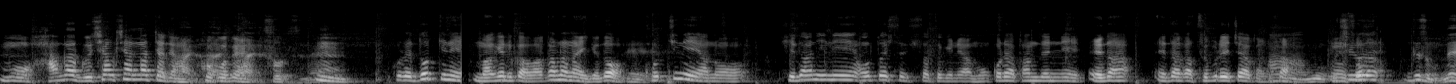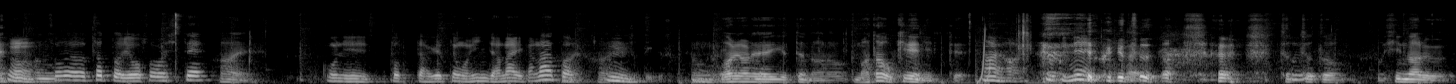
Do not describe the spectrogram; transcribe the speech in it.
もう葉がぐしゃぐしゃになっちゃうじゃない、ここで。はい。はいそうですね、うん、これどっちに曲げるかわからないけど、ええ。こっちにあの左に落としてきた時にはもうこれは完全に枝枝が潰れちゃうからさ。もううん内側それですもんね、うん、それをちょっと予想してはい。ここに取ってあげてもいいんじゃないかなと、はいはい、うん。ちょっといいですか、我々言ってるのはあの股をきれいにって。はいはい。よくね。よく言ってる、ちょちょっと品のある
